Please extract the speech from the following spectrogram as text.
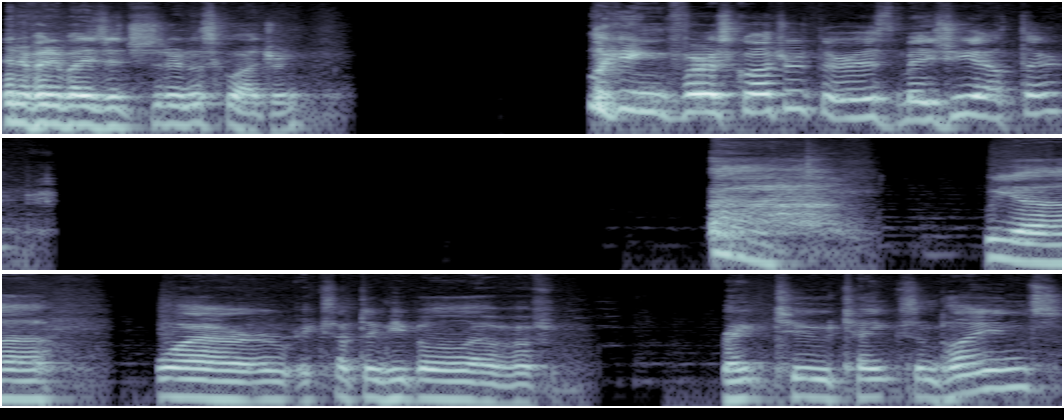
And if anybody's interested in a squadron, looking for a squadron, there is Meiji out there. we uh are accepting people of rank two tanks and planes,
